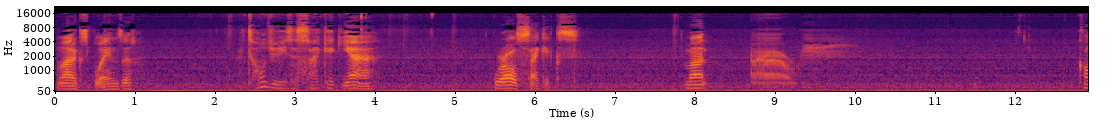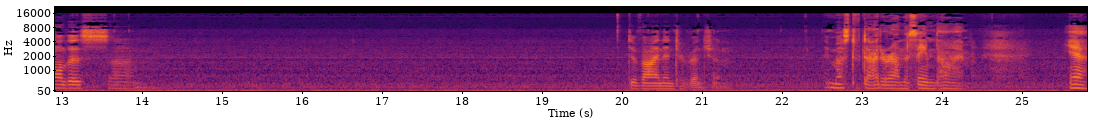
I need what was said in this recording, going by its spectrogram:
Well, that explains it. I told you he's a psychic, yeah. We're all psychics. But, uh, call this, um, divine intervention. They must have died around the same time. Yeah.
